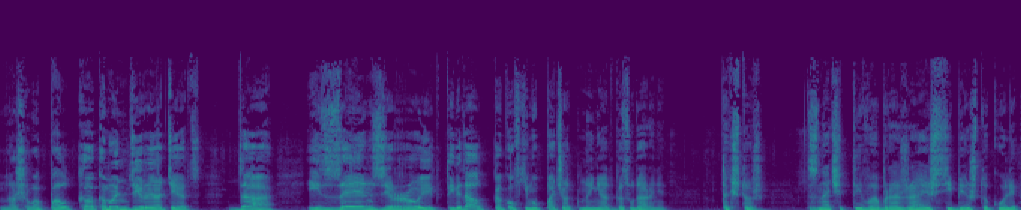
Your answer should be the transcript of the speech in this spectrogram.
нашего полка командир и отец? Да, и Зензируик, ты видал, каков ему почет ныне от государыни?» «Так что ж, значит, ты воображаешь себе, что коли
